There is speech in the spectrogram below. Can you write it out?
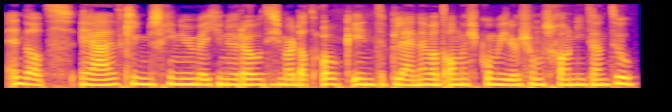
en dat, ja, het klinkt misschien nu een beetje neurotisch. Maar dat ook in te plannen. Want anders kom je er soms gewoon niet aan toe.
